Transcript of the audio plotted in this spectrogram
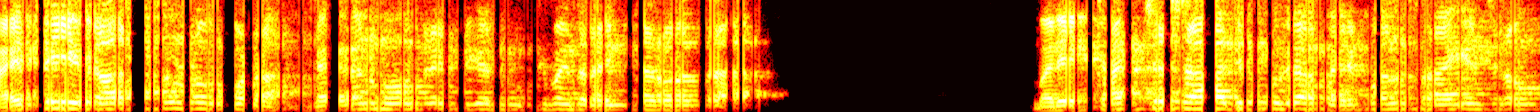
అయితే ఈ రాష్ట్రంలో కూడా జగన్మోహన్ రెడ్డి గారు ముఖ్యమంత్రి అయిన తర్వాత మరి కక్ష సాధింపుగా పరిపాలన సాగించడం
